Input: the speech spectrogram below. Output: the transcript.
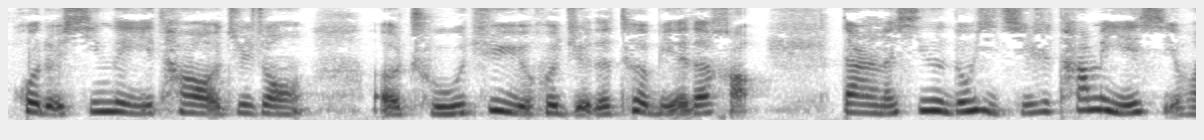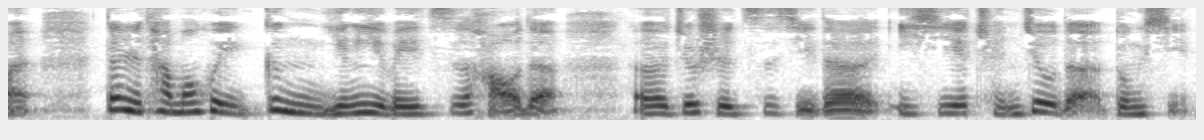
或者新的一套这种呃厨具，会觉得特别的好。当然了，新的东西其实他们也喜欢，但是他们会更引以为自豪的，呃，就是自己的一些陈旧的东西，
